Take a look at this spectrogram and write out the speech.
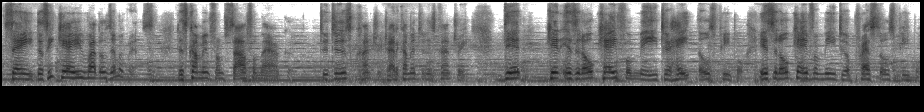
say, does he care about those immigrants that's coming from South America to, to this country, try to come into this country? Did can, is it okay for me to hate those people? Is it okay for me to oppress those people?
